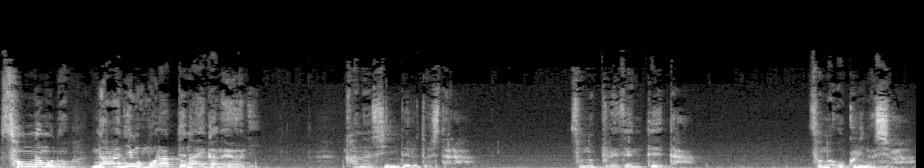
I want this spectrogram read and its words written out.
そんなもの何ももらってないかのように悲しんでるとしたらそのプレゼンテーターその送り主は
